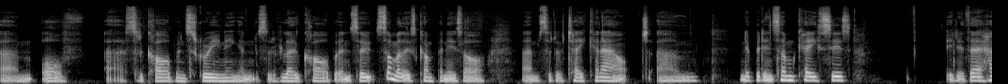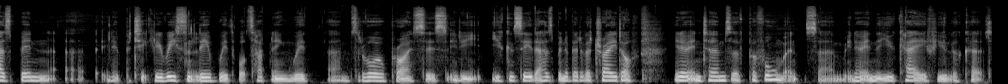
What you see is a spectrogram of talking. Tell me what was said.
um, of uh, sort of carbon screening and sort of low carbon. So some of those companies are um, sort of taken out. Um, you know, but in some cases, you know, there has been, uh, you know, particularly recently with what's happening with um, sort of oil prices, you know, you can see there has been a bit of a trade-off, you know, in terms of performance. Um, you know, in the UK, if you look at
